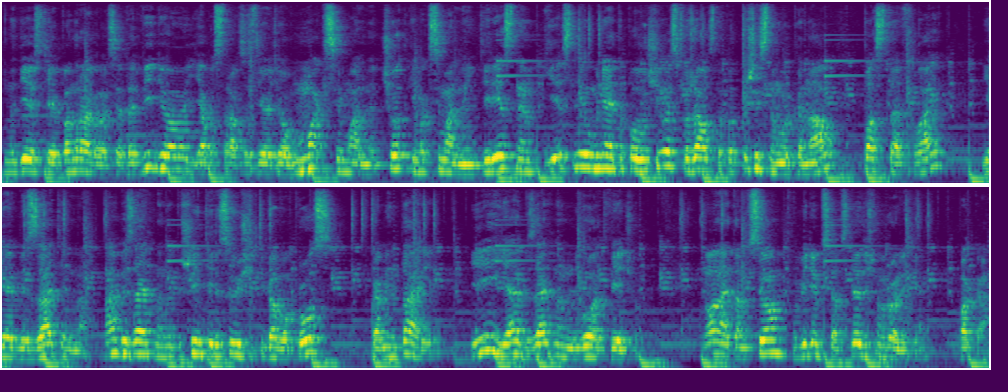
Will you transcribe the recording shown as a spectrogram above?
Надеюсь, тебе понравилось это видео. Я постарался сделать его максимально четким, максимально интересным. Если у меня это получилось, пожалуйста, подпишись на мой канал, поставь лайк и обязательно, обязательно напиши интересующий тебя вопрос в комментарии. И я обязательно на него отвечу. Ну а на этом все. Увидимся в следующем ролике. Пока.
